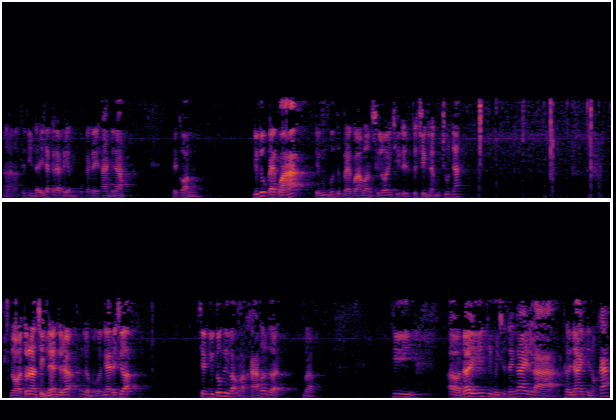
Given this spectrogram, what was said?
À, thế thì đấy là cái đặc điểm của cách đây 20 năm. Thế còn YouTube bé quá tiếng YouTube bé quá. Vâng xin lỗi anh chị để tôi chỉnh lại một chút nhé rồi tôi đang chỉnh lên rồi đó không hiểu mọi người nghe được chưa trên YouTube hy vọng là khá hơn rồi vâng. Thì ở đây thì mình sẽ thấy ngay là thời nay thì nó khác.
